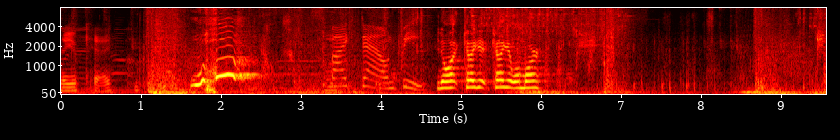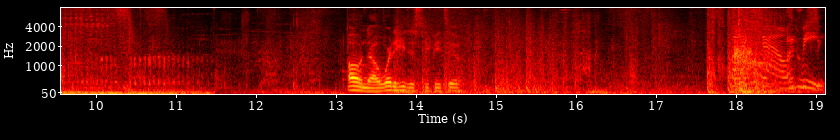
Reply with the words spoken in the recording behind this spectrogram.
they okay. Woohoo! Spike down B. You know what? Can I get can I get one more? Oh no, where did he just TP to? Spike down B.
